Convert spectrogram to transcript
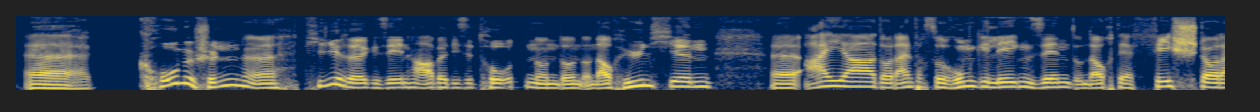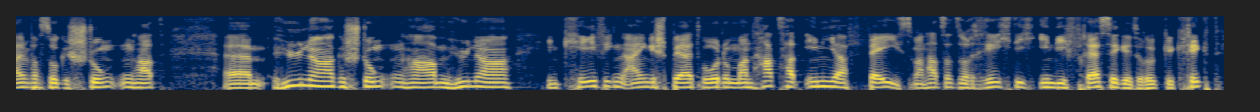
äh, komischen äh, Tiere gesehen habe, diese Toten und, und, und auch Hühnchen, äh, Eier dort einfach so rumgelegen sind und auch der Fisch dort einfach so gestunken hat, ähm, Hühner gestunken haben, Hühner in Käfigen eingesperrt wurden und man hat es halt in your face, man hat es halt so richtig in die Fresse gedrückt gekriegt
